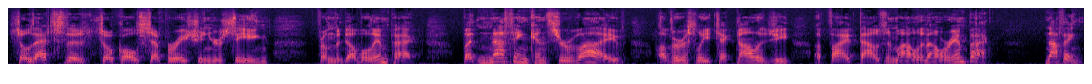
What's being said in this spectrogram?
So that's the so called separation you're seeing from the double impact. But nothing can survive of earthly technology a 5,000 mile an hour impact. Nothing.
